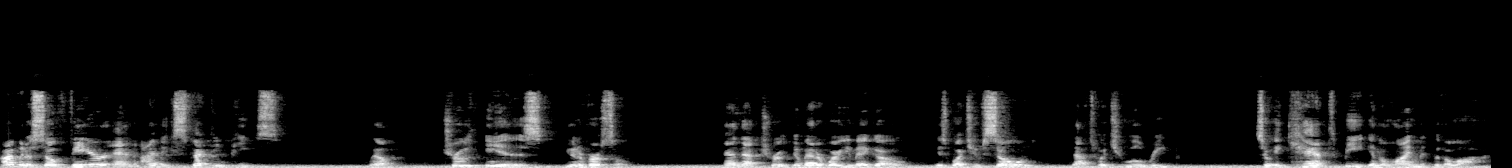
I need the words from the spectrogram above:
I'm going to sow fear, and I'm expecting peace. Well, truth is universal. And that truth, no matter where you may go, is what you've sown, that's what you will reap. So it can't be in alignment with a lie.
